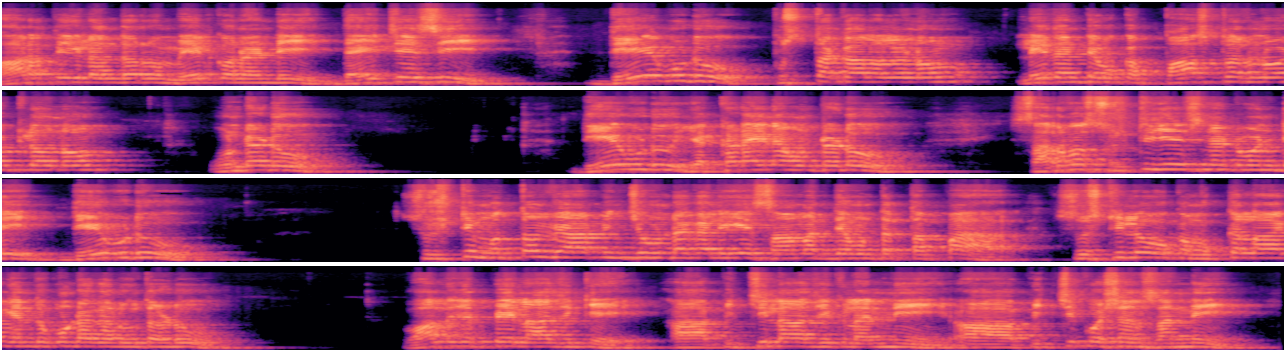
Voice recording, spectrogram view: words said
భారతీయులందరూ మేల్కొనండి. దయచేసి దేవుడు పుస్తకాలలోనో లేదంటే ఒక పాస్టర్ నోట్లోనో ఉండడు. దేవుడు ఎక్కడైనా ఉంటాడు. సర్వ సృష్టి చేసినటువంటి దేవుడు సృష్టి మొత్తం వ్యాపించి ఉండగలిగే సామర్థ్యం ఉంటుంది తప్ప సృష్టిలో ఒక ముక్కలాగా ఎందుకు ఉండగలుగుతాడు? వాళ్ళు చెప్పే లాజికే ఆ పిచ్చి లాజిక్లన్నీ ఆ పిచ్చి క్వశ్చన్స్ అన్నీ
